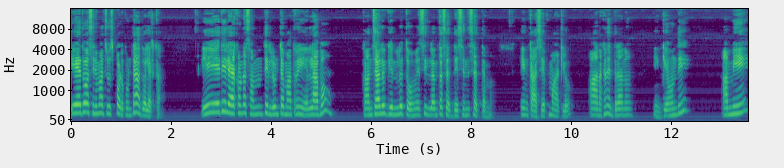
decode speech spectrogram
ఏదో సినిమా చూసి పడుకుంటే అదో లెక్క. ఏదీ లేకుండా సొంత ఇల్లుంటే మాత్రం ఏం లాభం? కంచాలు గిన్నెలు తోమేసి ఇల్లంతా సర్దేసింది సత్యమ్మ. ఇంకాసేపు మాటలు. ఆనక నిద్రాను. ఇంకేముంది? అమ్మీ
